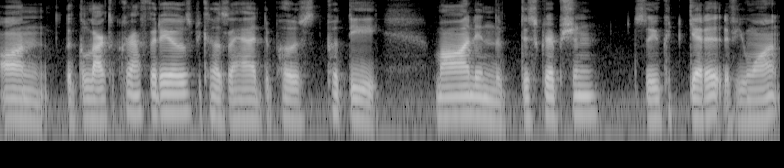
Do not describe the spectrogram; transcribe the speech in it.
on the Galacticraft videos because I had to post, put the mod in the description so you could get it if you want.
